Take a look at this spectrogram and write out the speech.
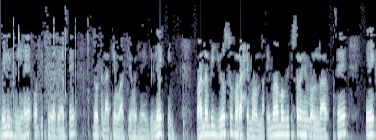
ملی ہوئی ہے اور اسی وجہ سے دو طلاقیں واقع ہو جائیں گی۔ لیکن وہاں نبی یوسف رحمہ اللہ، امام ابو یوسف رحمہ اللہ سے ایک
